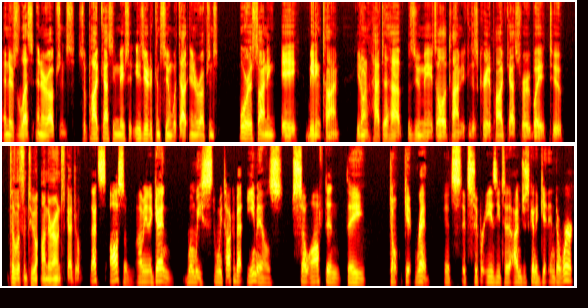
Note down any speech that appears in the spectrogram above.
and there's less interruptions. So podcasting makes it easier to consume without interruptions or assigning a meeting time. You don't have to have Zoom meetings all the time. You can just create a podcast for everybody to to listen to on their own schedule. That's awesome. I mean, again, when we when we talk about emails, so often they don't get read. It's it's super easy to I'm just going to get into work.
